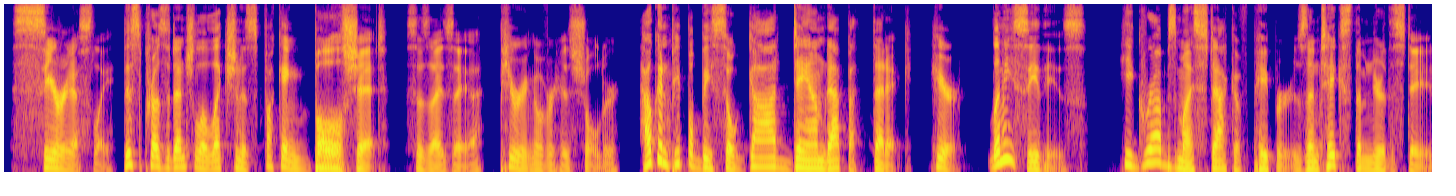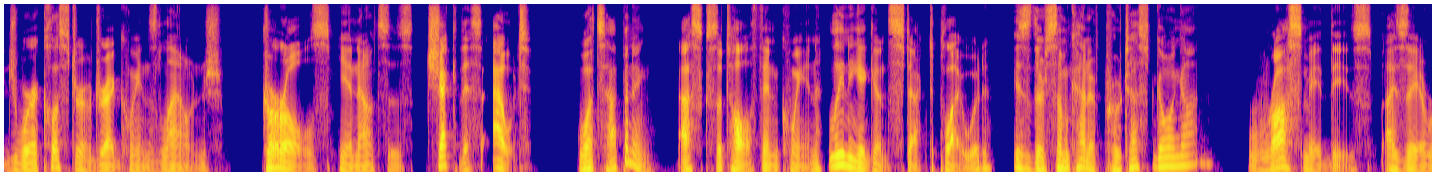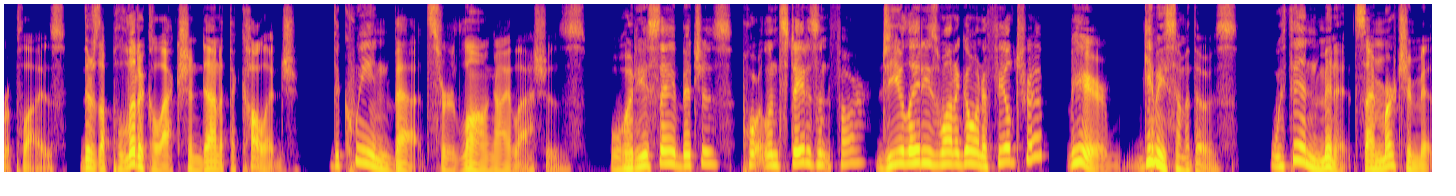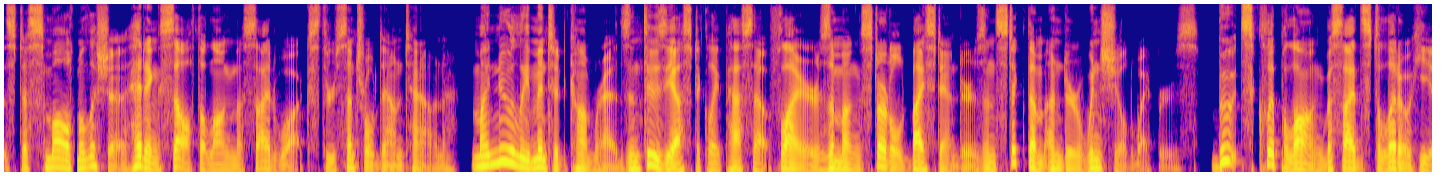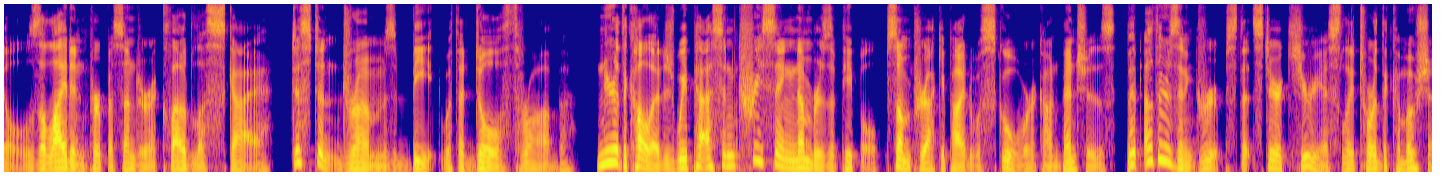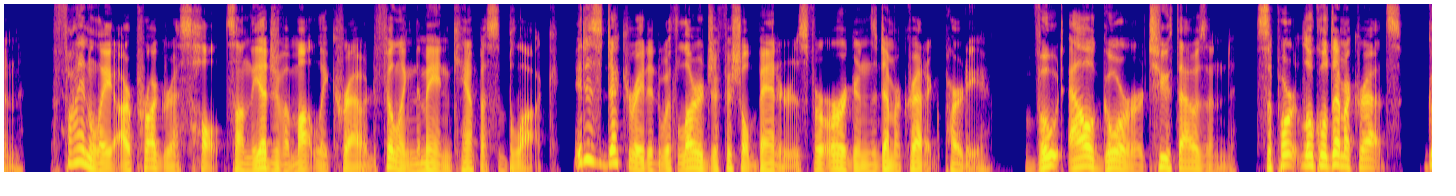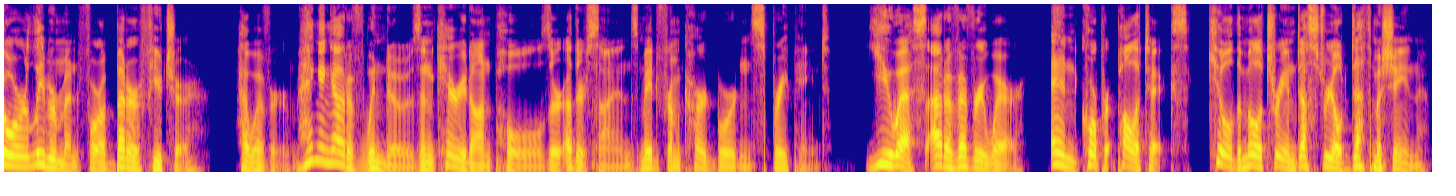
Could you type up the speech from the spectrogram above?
Seriously, this presidential election is fucking bullshit, says Isaiah, peering over his shoulder. How can people be so goddamned apathetic? Here, let me see these. He grabs my stack of papers and takes them near the stage where a cluster of drag queens lounge. Girls, he announces, check this out. What's happening? asks a tall, thin queen, leaning against stacked plywood. Is there some kind of protest going on? Ross made these, Isaiah replies. There's a political action down at the college. The queen bats her long eyelashes. What do you say, bitches? Portland State isn't far? Do you ladies want to go on a field trip? Here, give me some of those. Within minutes, I march amidst a small militia heading south along the sidewalks through central downtown. My newly minted comrades enthusiastically pass out flyers among startled bystanders and stick them under windshield wipers. Boots clip along beside stiletto heels, allied in purpose under a cloudless sky. Distant drums beat with a dull throb. Near the college, we pass increasing numbers of people, some preoccupied with schoolwork on benches, but others in groups that stare curiously toward the commotion. Finally, our progress halts on the edge of a motley crowd filling the main campus block. It is decorated with large official banners for Oregon's Democratic Party. Vote Al Gore 2000. Support local Democrats. Gore Lieberman for a better future. However, hanging out of windows and carried on poles or other signs made from cardboard and spray paint. US out of everywhere. End corporate politics. Kill the military industrial death machine.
